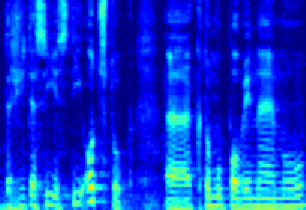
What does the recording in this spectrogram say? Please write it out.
držíte si jistý odstup eh, k tomu povinnému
